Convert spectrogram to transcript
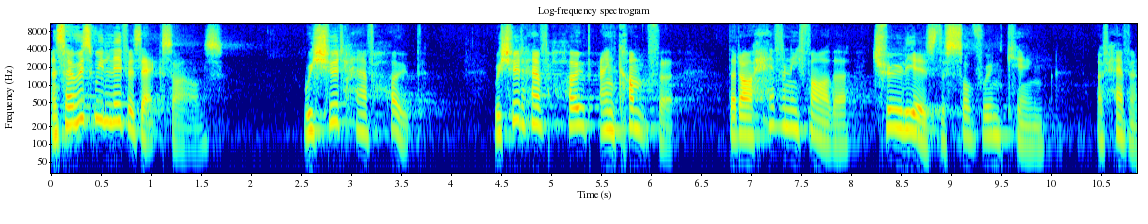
And so, as we live as exiles, we should have hope. We should have hope and comfort that our Heavenly Father truly is the sovereign King of heaven.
